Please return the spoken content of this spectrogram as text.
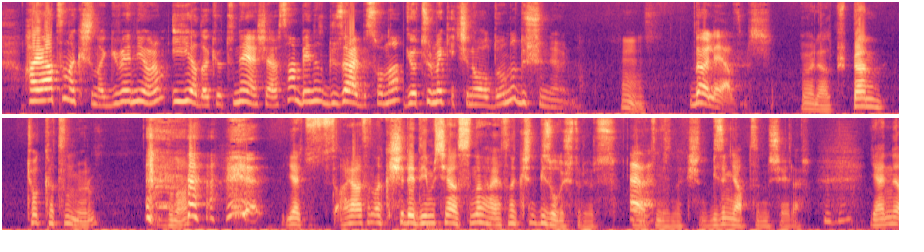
Hayatın akışına güveniyorum. İyi ya da kötü ne yaşarsan beni güzel bir sona götürmek için olduğunu düşünüyorum. Hmm, Böyle yazmış. böyle yazmış. Ben çok katılmıyorum buna. ya hayatın akışı dediğimiz şey aslında hayatın akışını biz oluşturuyoruz. Evet. Hayatımızın akışını. Bizim yaptığımız şeyler. Yani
